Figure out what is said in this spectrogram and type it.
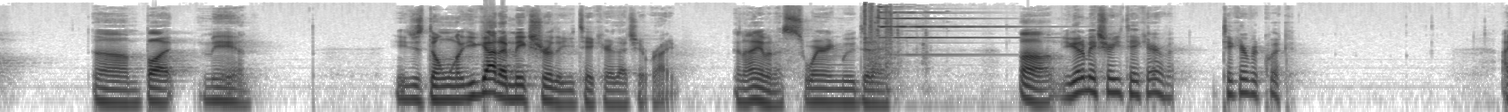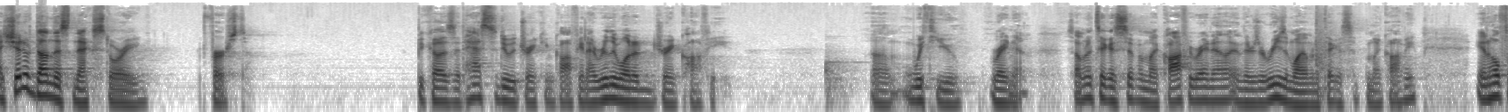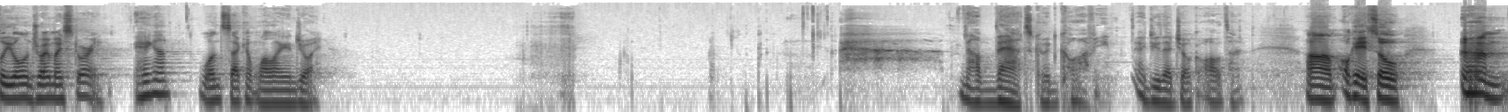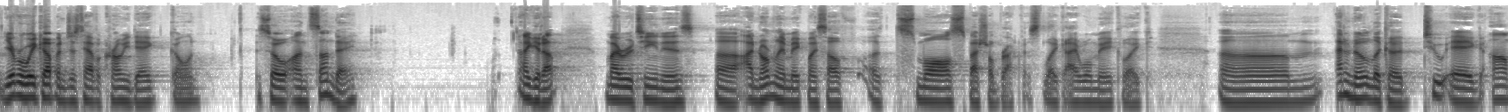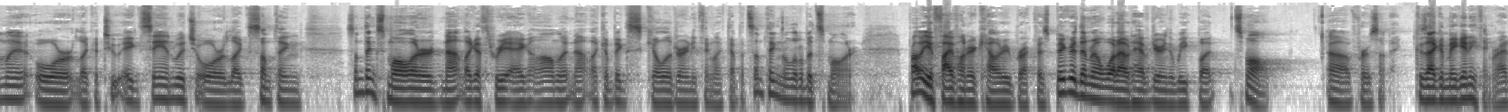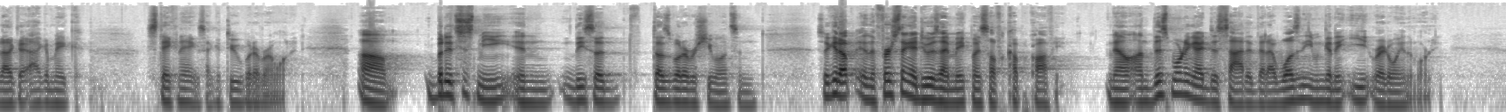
Um, but man, you just don't want. You got to make sure that you take care of that shit right. And I am in a swearing mood today. Um, you got to make sure you take care of it. Take care of it quick. I should have done this next story first because it has to do with drinking coffee, and I really wanted to drink coffee um, with you right now. So I'm going to take a sip of my coffee right now, and there's a reason why I'm going to take a sip of my coffee and hopefully you'll enjoy my story. Hang on one second while I enjoy. Now that's good coffee. I do that joke all the time. Um, okay, so you ever wake up and just have a crummy day going? So on Sunday, I get up. My routine is uh, I normally make myself a small special breakfast. Like I will make like um, I don't know, like a two egg omelet or like a two egg sandwich or like something something smaller, not like a three egg omelet, not like a big skillet or anything like that, but something a little bit smaller. Probably a 500 calorie breakfast, bigger than what I would have during the week, but small uh, for a Sunday. Because I could make anything, right? I could, I could make steak and eggs. I could do whatever I wanted. Um, but it's just me, and Lisa does whatever she wants. And so I get up, and the first thing I do is I make myself a cup of coffee. Now, on this morning, I decided that I wasn't even going to eat right away in the morning.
